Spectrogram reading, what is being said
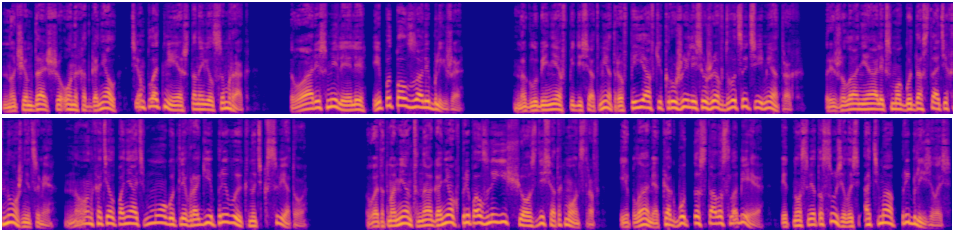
Но чем дальше он их отгонял, тем плотнее становился мрак — Твари смелели и подползали ближе. На глубине в 50 метров пиявки кружились уже в 20 метрах. При желании Алекс мог бы достать их ножницами, но он хотел понять, могут ли враги привыкнуть к свету. В этот момент на огонек приползли еще с десяток монстров, и пламя как будто стало слабее, пятно света сузилось, а тьма приблизилась.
